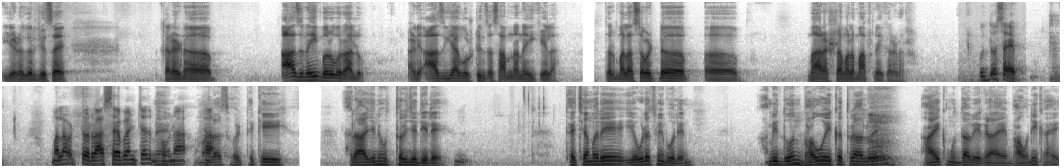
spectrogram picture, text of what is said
येणं गरजेचं आहे. कारण आज नाही बरोबर आलो आणि आज या गोष्टींचा सामना नाही केला तर मला असं वाटतं महाराष्ट्र आम्हाला माफ नाही करणार. उद्धव साहेब मला वाटतं राजसाहेबांच्या भावना मला असं वाटतं की राजने उत्तर जे दिले त्याच्यामध्ये एवढंच मी बोलेन. आम्ही दोन भाऊ एकत्र आलो आहे हा एक मुद्दा वेगळा आहे भावनिक आहे.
